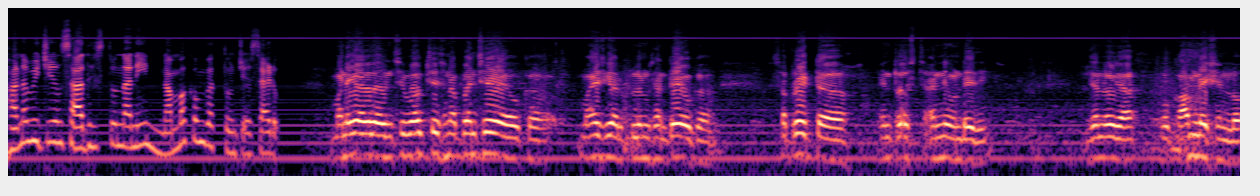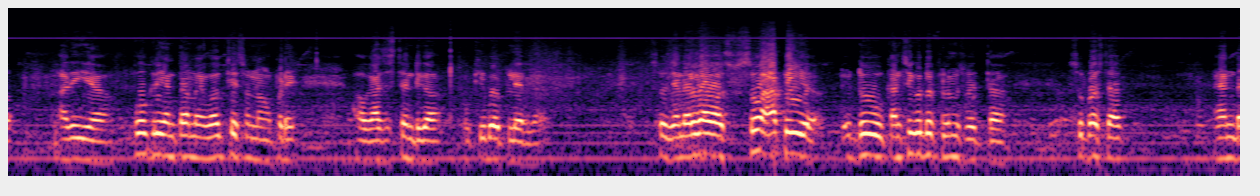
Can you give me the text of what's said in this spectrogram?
ఘన విజయం సాధిస్తుందని నమ్మకం వ్యక్తం చేశాడు. మణి గారి గురించి వర్క్ చేసినప్పటి నుంచే ఒక మహేష్ గారి ఫిల్మ్స్ అంటే ఒక సపరేట్ ఇంట్రెస్ట్ అన్నీ ఉండేది. జనరల్గా ఒక కాంబినేషన్లో అది uh, పోక్రి అంతా మేము వర్క్ చేసి ఉన్నాం అప్పుడే. ఒక అసిస్టెంట్గా ఒక కీబోర్డ్ ప్లేయర్గా సో జనరల్గా so happy to do consecutive films with super star and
